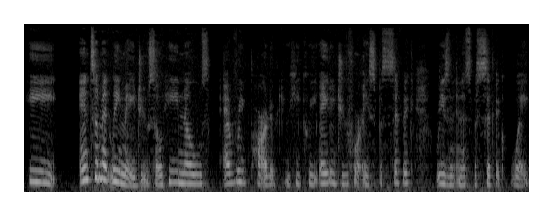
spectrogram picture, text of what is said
He intimately made you, so He knows every part of you. He created you for a specific reason in a specific way.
